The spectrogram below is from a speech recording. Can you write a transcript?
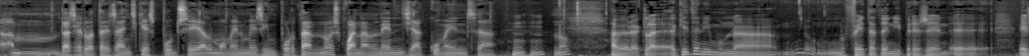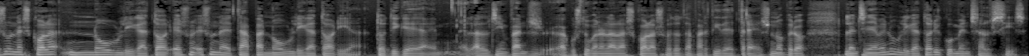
de 0 a 3 anys, que és potser el moment més important, no? És quan el nen ja comença, uh mhm. -huh. no? A veure, clar, aquí tenim una, un fet a tenir present. Eh, és una escola no obligatòria, és, és una etapa no obligatòria, tot i que eh, els infants acostumen a anar a l'escola sobretot a partir de 3, no? Però l'ensenyament obligatori comença als 6.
